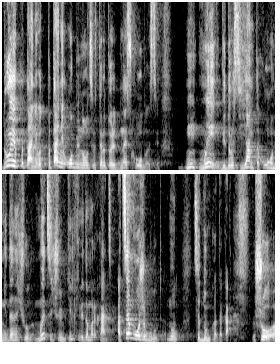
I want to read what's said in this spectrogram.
Друге питання: от питання обміну цих територій Донецької області. Ми від росіян такого ніде не чули. Ми це чуємо тільки від американців. А це може бути. Ну, це думка така, що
